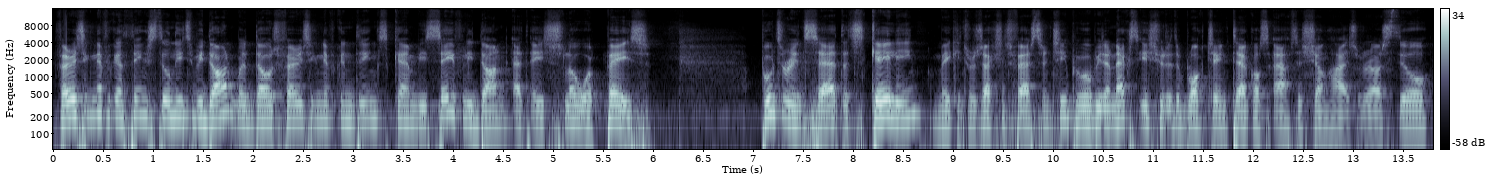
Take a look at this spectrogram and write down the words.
Very significant things still need to be done, but those very significant things can be safely done at a slower pace. Buterin said that scaling, making transactions faster and cheaper, will be the next issue that the blockchain tackles after Shanghai. So there are still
